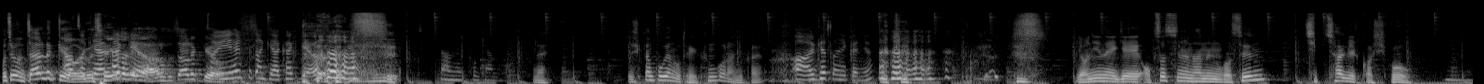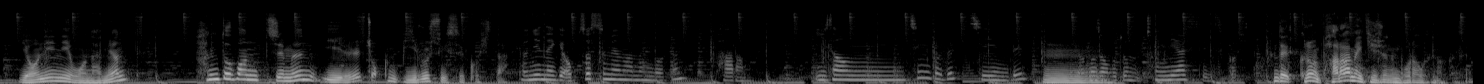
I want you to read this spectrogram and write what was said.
어쨌든 자를게요. 아, 저 이거 제가. 그냥 알아서 자를게요. 저희 헬스장 계약할게요. 식단을 포기한다. 식단 포기하는 거 되게 큰 거라니까요. 아 알겠다니까요. 연인에게 없었으면 하는 것은 집착일 것이고 음, 연인이 원하면 한두 번쯤은 이 일을 조금 미룰 수 있을 것이다. 연인에게 없었으면 하는 것은 바람. 이성 친구들, 지인들 음, 어느 정도 좀 정리할 수 있을 것이다. 근데 그러면 바람의 기준은 뭐라고 생각하세요?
